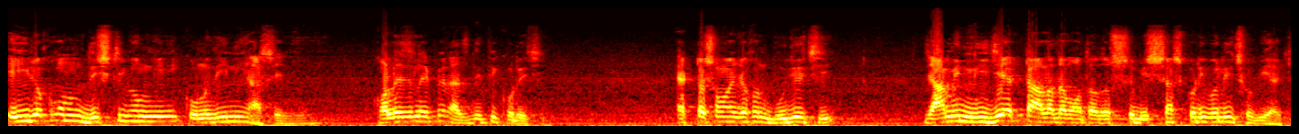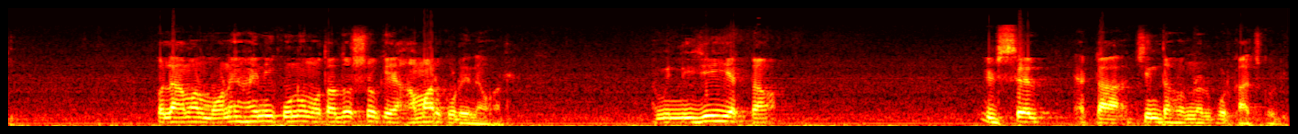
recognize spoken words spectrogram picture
এই রকম দৃষ্টিভঙ্গি কোনোদিনই আসেনি। কলেজ লাইফে রাজনীতি করেছি। একটা সময় যখন বুঝেছি যে আমি নিজে একটা আলাদা মতাদর্শে বিশ্বাস করি বলেই ছবি আঁকি। ফলে আমার মনে হয়নি কোনো মতাদর্শকে আমার করে নেওয়ার। আমি নিজেই একটা ইটসেলফ একটা চিন্তা ভাবনার উপর কাজ করি।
